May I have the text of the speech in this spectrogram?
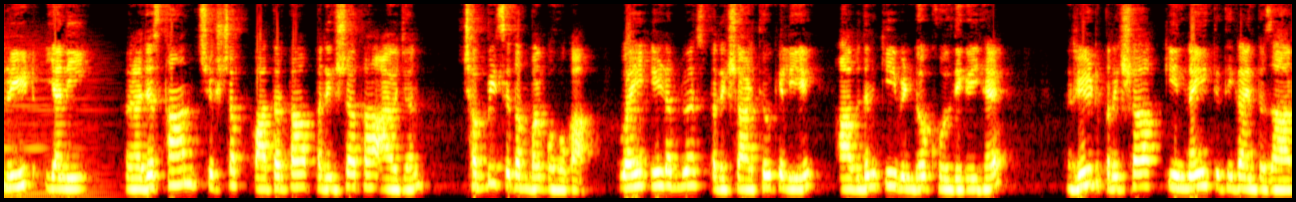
रीट यानी राजस्थान शिक्षक पात्रता परीक्षा का आयोजन 26 सितंबर को होगा। वहीं ईडब्ल्यूएस परीक्षार्थियों के लिए आवेदन की विंडो खोल दी गई है। रीट परीक्षा की नई तिथि का इंतज़ार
